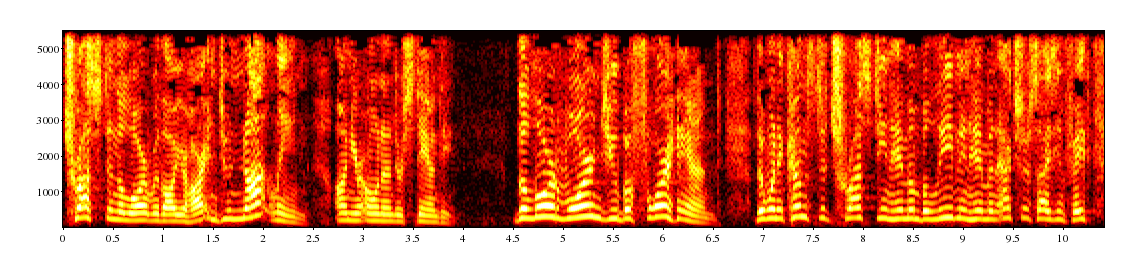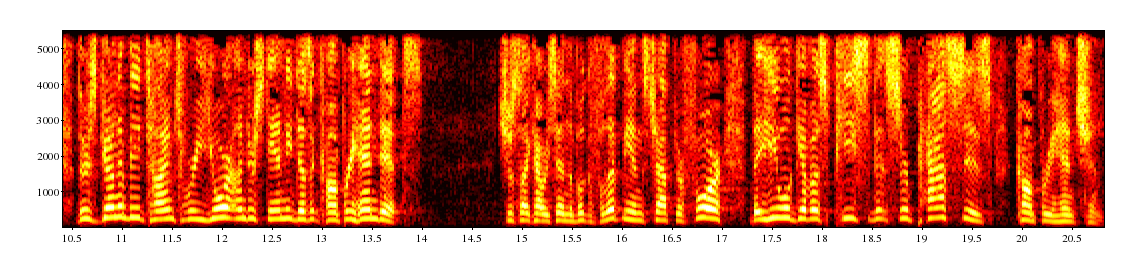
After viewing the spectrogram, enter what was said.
Trust in the Lord with all your heart and do not lean on your own understanding. The Lord warned you beforehand that when it comes to trusting Him and believing Him and exercising faith, there's going to be times where your understanding doesn't comprehend it. Just like how he said in the book of Philippians, chapter 4, that he will give us peace that surpasses comprehension,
